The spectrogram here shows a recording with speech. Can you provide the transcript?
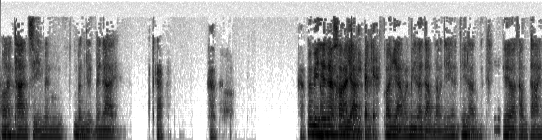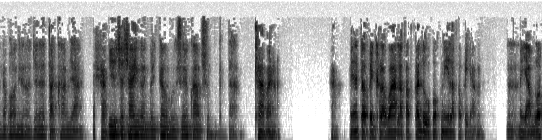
เพราะทานศีลมันมันหยุดไม่ได้ ครับ ครับ ไม่มีแค่ความอยากความอยากมันมีระดับเหล่านี้ที่เราที่เราทำทานก็เพราะนี่เราจะได้ตัดความอยากที่จะใช้เงินเป็นเครื่องมือซื้อความสุขต่างๆ ครับอ่าครับเพราะฉะนั้นต่อเป็นคารวาสเราก็ก็ดูพวกนี้เราก็พยายามพยายามลด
